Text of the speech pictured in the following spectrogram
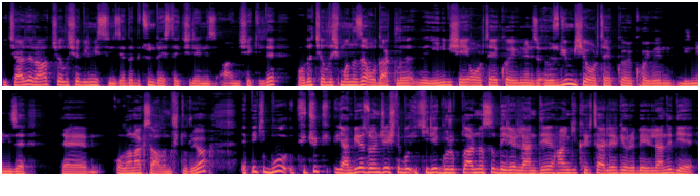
içeride rahat çalışabilmişsiniz ya da bütün destekçileriniz aynı şekilde orada çalışmanıza odaklı yeni bir şeyi ortaya koyabilmenize özgün bir şey ortaya koyabilmenize e, olanak sağlamış duruyor. E peki bu küçük yani biraz önce işte bu ikili gruplar nasıl belirlendi hangi kriterlere göre belirlendi diye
